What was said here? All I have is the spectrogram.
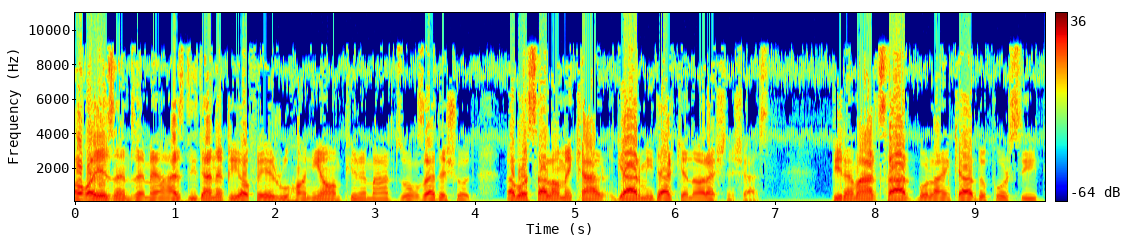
آقای زمزمه از دیدن قیافه روحانی آن پیرمرد ذوق زده شد و با سلام گرمی در کنارش نشست. پیرمرد سرد بلند کرد و پرسید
